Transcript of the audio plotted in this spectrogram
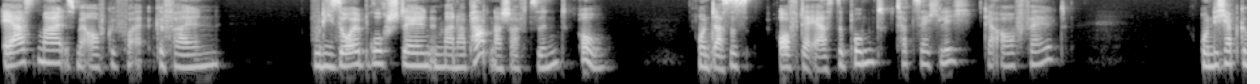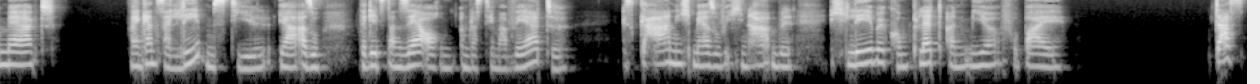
Erstmal ist mir aufgefallen, wo die Sollbruchstellen in meiner Partnerschaft sind. Oh. Und das ist oft der erste Punkt tatsächlich, der auffällt. Und ich habe gemerkt, mein ganzer Lebensstil, ja, also da geht es dann sehr auch um, um das Thema Werte ist gar nicht mehr so, wie ich ihn haben will. Ich lebe komplett an mir vorbei. Das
